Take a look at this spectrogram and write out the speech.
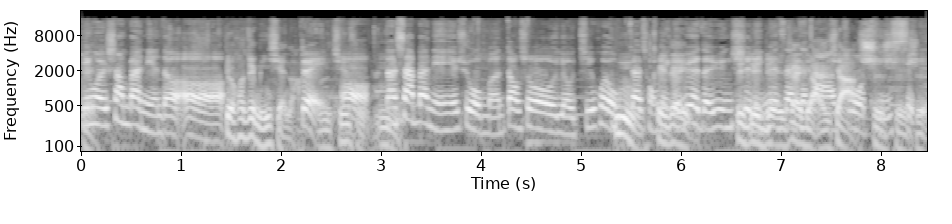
因为上半年的呃变化最明显了，对，很清楚。那下半年也许我们到时候有机会，我们再从每个月的运势里面再跟大家做提醒。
